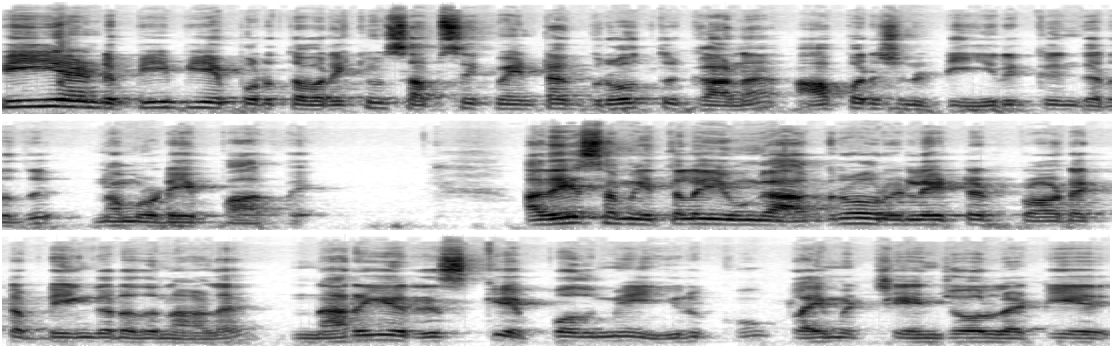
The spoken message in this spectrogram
பிஇ அண்ட் பிபிஐ பொறுத்த வரைக்கும் சப்சிக்வெண்ட்டாக க்ரோத்துக்கான ஆப்பர்ச்சுனிட்டி இருக்குங்கிறது நம்மளுடைய பார்வை. அதே சமயத்தில் இவங்க அக்ரோ ரிலேட்டட் ப்ராடக்ட் அப்படிங்கிறதுனால நிறைய ரிஸ்க் எப்போதுமே இருக்கும். கிளைமேட் சேஞ்சோ இல்லாட்டி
